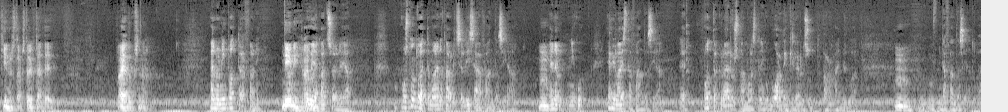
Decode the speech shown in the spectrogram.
kiinnostaako sitä yhtään teitä ajatuksena? mä en ole niin Potter-fani. Niin, niin, Luin ja aivan. katsoin ja musta tuntuu, että mä aina tarvitsen lisää fantasiaa. Mm. Enem, niin kuin, erilaista fantasiaa. Et Potter kyllä edustaa mulle sitä niin kuin nuorten kirjallisuutta parhaimmillaan, Mm. mitä fantasiaan tulee.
